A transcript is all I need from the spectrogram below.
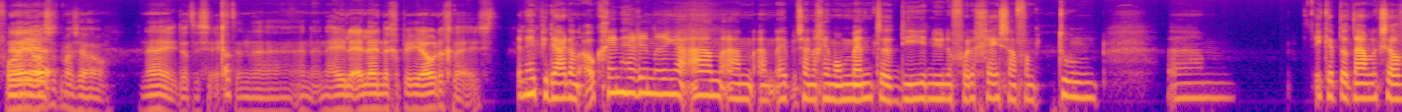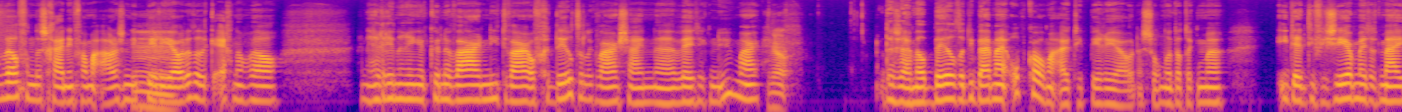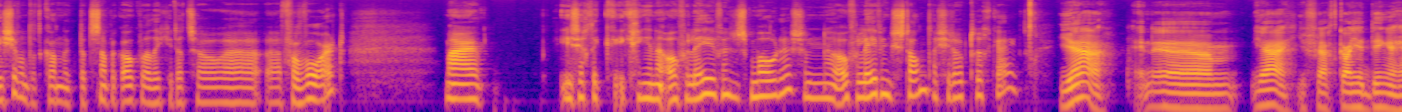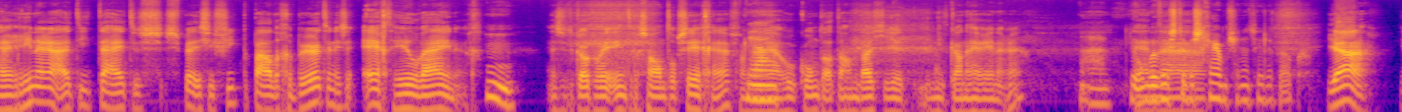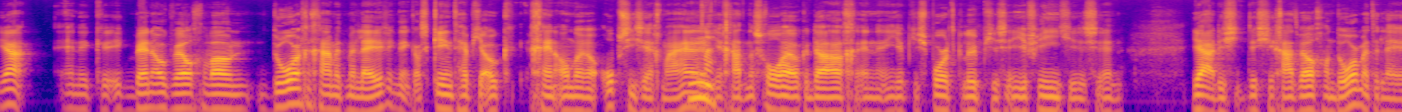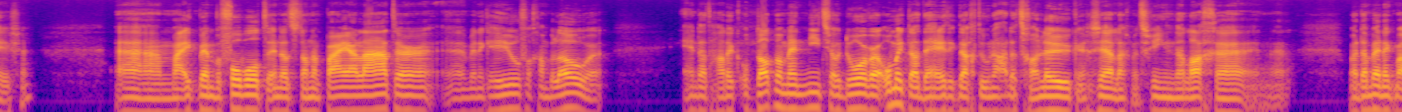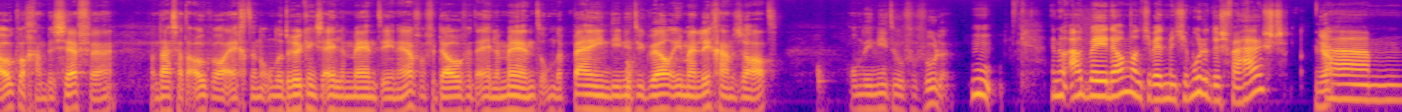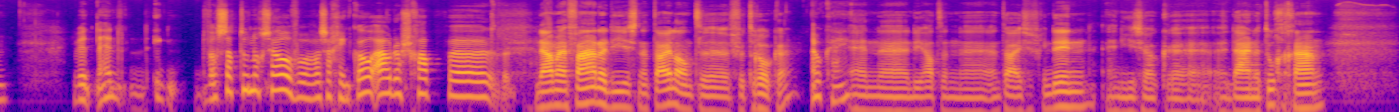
Voor nee, je... was het maar zo. Nee, dat is echt een, uh, een, een hele ellendige periode geweest. En heb je daar dan ook geen herinneringen aan? aan, aan zijn er geen momenten die je nu nog voor de geest staan van toen? Um, ik heb dat namelijk zelf wel van de scheiding van mijn ouders in die mm. periode. Dat ik echt nog wel En herinneringen kunnen waar, niet waar of gedeeltelijk waar zijn, eh, weet ik nu. Maar Ja. er zijn wel beelden die bij mij opkomen uit die periode. Zonder dat ik me identificeer met het meisje. Want dat, kan, ik- dat snap ik ook wel dat je dat zo eh, verwoordt. Maar je zegt, ik, ik ging in een overlevensmodus, een eh, overlevingsstand, als je erop terugkijkt. Ja, en ehm, ja, je vraagt, kan je dingen herinneren uit die tijd? Dus specifiek bepaalde gebeurtenissen, echt heel weinig. Hmm. Dat is natuurlijk ook weer interessant op zich, hè? Van, Ja. nou ja, hoe komt dat dan dat je je niet kan herinneren? Nou, je onbewuste beschermt je natuurlijk ook. Ja, ja. En ik, ik ben ook wel gewoon doorgegaan met mijn leven. Ik denk, als kind heb je ook geen andere optie, zeg maar. Hè? Nee. Je gaat naar school elke dag en, en je hebt je sportclubjes en je vriendjes. En ja, dus, dus je gaat wel gewoon door met het leven. Uh, maar ik ben bijvoorbeeld, en dat is dan een paar jaar later, uh, ben ik heel veel gaan blowen. En dat had ik op dat moment niet zo door waarom ik dat deed. Ik dacht toen, nou, dat is gewoon leuk en gezellig met vrienden lachen. En, uh, maar dan ben ik me ook wel gaan beseffen. Want daar staat ook wel echt een onderdrukkingselement in, hè, of een verdovend element. Om de pijn die natuurlijk wel in mijn lichaam zat, om die niet te hoeven voelen. Hm. En hoe oud ben je dan? Want je bent met je moeder dus verhuisd. Ja. Um, je bent, ik, was dat toen nog zo? Of was er geen co-ouderschap? Uh... Nou, mijn vader die is naar Thailand uh, vertrokken. Oké. Okay. En uh, die had een, een Thaise vriendin. En die is ook daar naartoe gegaan.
